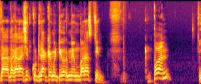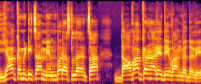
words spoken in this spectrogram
कदाचित कुठल्या कमिटीवर मेंबर असतील. पण या कमिटीचा मेंबर असल्याचा दावा करणारे देवांग दवे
